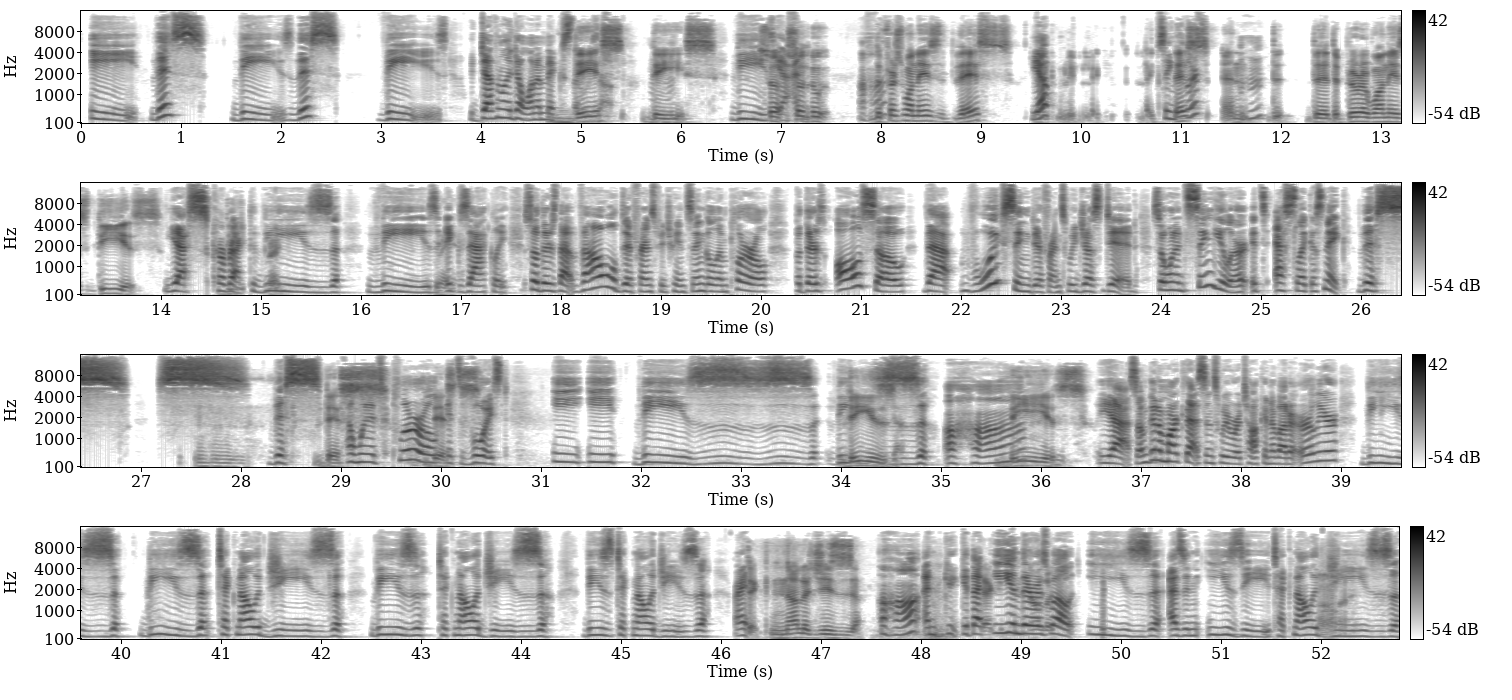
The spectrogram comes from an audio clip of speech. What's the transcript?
E, this, these, this, these. We definitely don't want to mix those This, up. Mm-hmm. these. These, So, yeah. so the, the uh-huh. first one is this. Yep. Like, like, like Singular? this, and mm-hmm. the, the the plural one is these. Yes, correct. right. These, these, Right. exactly. So there's that vowel difference between single and plural, but there's also that voicing difference we just did. So when it's singular, it's S like a snake. This, s, this. This, And when it's plural, it's voiced. E, E, these, these. These. Uh huh. These. Yeah, so I'm going to mark that since we were talking about it earlier. These, these technologies, these technologies, these technologies, right? Technologies. Uh huh. And get, get that E in there as well. Ease, as in easy, technologies.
